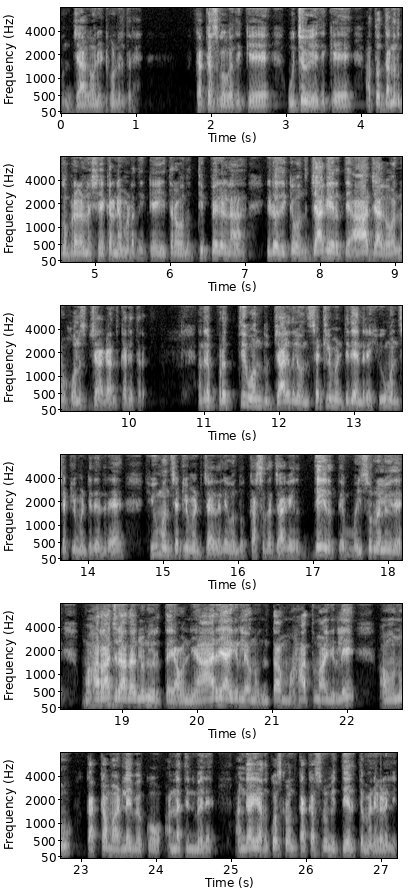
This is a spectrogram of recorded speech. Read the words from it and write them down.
ಒಂದು ಜಾಗವನ್ನು ಇಟ್ಕೊಂಡಿರ್ತಾರೆ. ಕಕ್ಕಸ್ಗೆ ಹೋಗೋದಕ್ಕೆ ಉಚ್ಚೊಯ್ಯೋದಕ್ಕೆ ಅಥವಾ ದನದ ಗೊಬ್ಬರಗಳನ್ನ ಶೇಖರಣೆ ಮಾಡೋದಕ್ಕೆ, ಈ ಥರ ಒಂದು ತಿಪ್ಪೆಗಳನ್ನ ಇಡೋದಕ್ಕೆ ಒಂದು ಜಾಗ ಇರುತ್ತೆ. ಆ ಜಾಗವನ್ನು ಹೊಲಸು ಜಾಗ ಅಂತ ಕರೀತಾರೆ. ಅಂದರೆ ಪ್ರತಿ ಒಂದು ಜಾಗದಲ್ಲಿ ಒಂದು ಸೆಟ್ಲ್ಮೆಂಟ್ ಇದೆ ಅಂದರೆ ಹ್ಯೂಮನ್ ಸೆಟ್ಲ್ಮೆಂಟ್ ಇದೆ ಅಂದರೆ ಹ್ಯೂಮನ್ ಸೆಟ್ಲ್ಮೆಂಟ್ ಜಾಗದಲ್ಲಿ ಒಂದು ಕಸದ ಜಾಗ ಇದ್ದೇ ಇರುತ್ತೆ. ಮೈಸೂರಿನಲ್ಲೂ ಇದೆ. ಮಹಾರಾಜರಾದಾಗ್ಲೂ ಇರುತ್ತೆ. ಅವನು ಯಾರೇ ಆಗಿರಲಿ, ಅವನು ಅಂಥ ಮಹಾತ್ಮ ಆಗಿರಲಿ, ಅವನು ಕಕ್ಕ ಮಾಡಲೇಬೇಕು ಅನ್ನ ತಿಂದ ಮೇಲೆ. ಹಂಗಾಗಿ ಅದಕ್ಕೋಸ್ಕರ ಒಂದು ಕಕ್ಕಸ್ ರೂಮ್ ಇದ್ದೇ ಇರುತ್ತೆ ಮನೆಗಳಲ್ಲಿ.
